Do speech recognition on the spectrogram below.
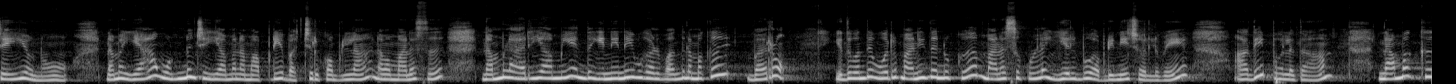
செய்யணும். நம்ம ஏன் ஒன்றும் செய்யாமல் நம்ம அப்படியே வச்சுருக்கோம் அப்படிலாம் நம்ம மனசு நம்மளை அறியாமையே இந்த நினைவுகள் வந்து நமக்கு வரும். இது வந்து ஒரு மனிதனுக்கு மனசுக்குள்ள இயல்பு அப்படின்னே சொல்லுவேன். அதே போல தான் நமக்கு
